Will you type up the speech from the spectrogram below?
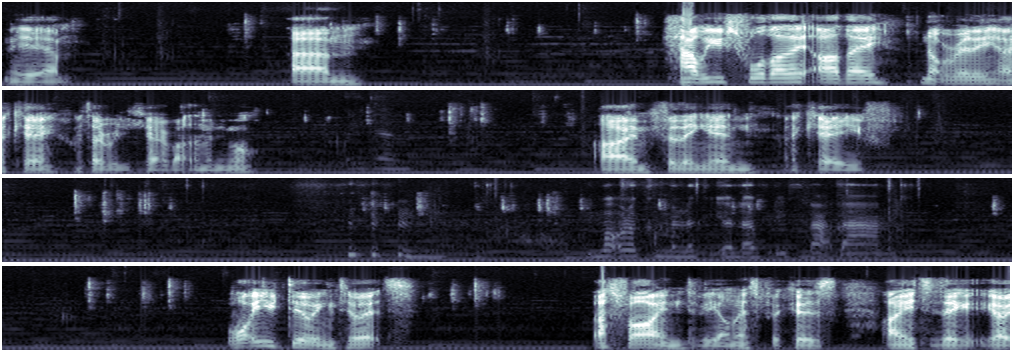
Yeah. Um. How useful are they? Are they? Not really. Okay, I don't really care about them anymore. I'm filling in a cave. you might want to come and look at your lovely flat land. What are you doing to it? That's fine, to be honest, because I need to dig it, go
